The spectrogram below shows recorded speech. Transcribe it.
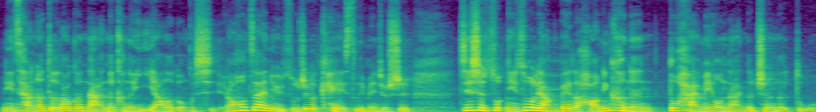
你才能得到跟男的可能一样的东西。然后在女足这个 case 里面，就是。即使做你做两倍的好，你可能都还没有男的挣得多。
